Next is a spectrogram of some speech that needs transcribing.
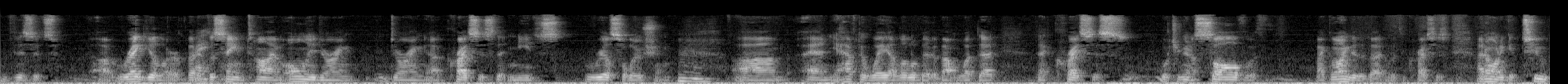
visits uh, regular, but at the same time only during during a crisis that needs real solution. Um, and you have to weigh a little bit about what that that crisis, what you're going to solve with by going to the vet with the crisis. I don't want to get too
